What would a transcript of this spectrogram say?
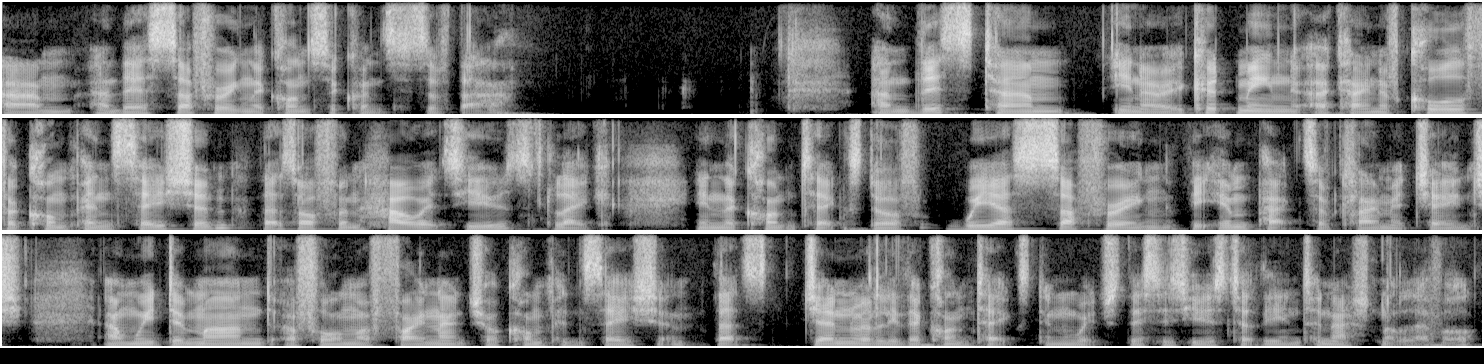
um, and they're suffering the consequences of that. And this term, you know, it could mean a kind of call for compensation. That's often how it's used, like in the context of we are suffering the impacts of climate change and we demand a form of financial compensation. That's generally the context in which this is used at the international level.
